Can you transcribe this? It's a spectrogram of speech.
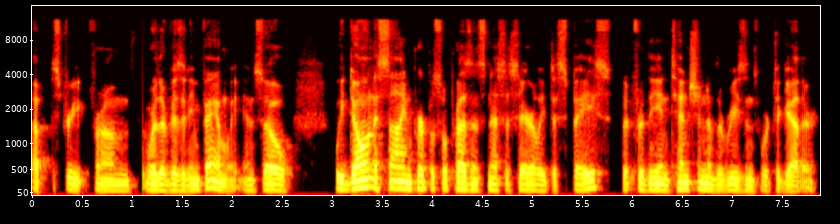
up the street from where they're visiting family. And so we don't assign purposeful presence necessarily to space, but for the intention of the reasons we're together.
